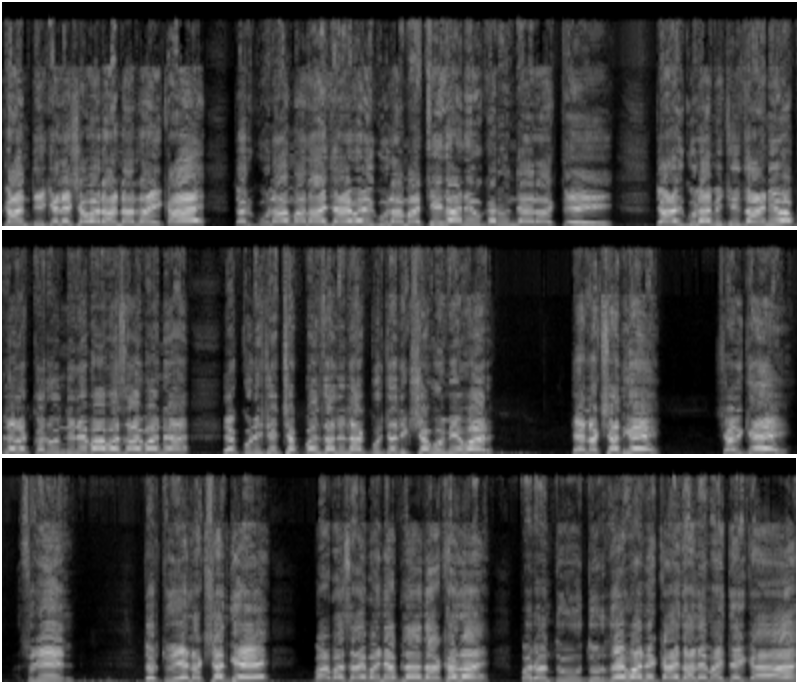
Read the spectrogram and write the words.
क्रांती केल्याशिवाय राहणार नाही. काय? तर गुलामाला ज्यावेळी गुलामाची जाणीव करून द्यायला लागते त्या गुलामीची जाणीव आपल्याला करून दिली बाबासाहेबांना. एकोणीसशे छप्पन साली नागपूरच्या दीक्षाभूमीवर. हे लक्षात घे. शेळके सुनील. तर तू हे लक्षात घे. बाबासाहेबांनी आपल्याला दाखवलं आहे परंतु दुर्दैवाने काय झालं माहिती आहे का?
